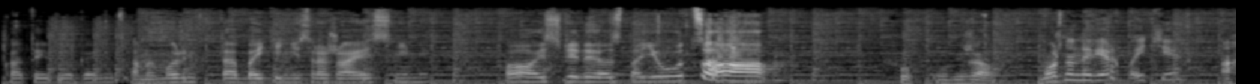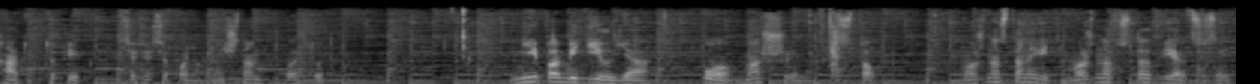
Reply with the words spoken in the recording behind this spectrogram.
Коты бегают. А мы можем как-то обойти, не сражаясь с ними? Ой, следы остаются. Фу, убежал. Можно наверх пойти? Ага, тут тупик. Все, все, все, понял. Значит, он вот тут. Не победил я. О, машина. Стоп. Можно остановить. Можно сюда дверцу зайти.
